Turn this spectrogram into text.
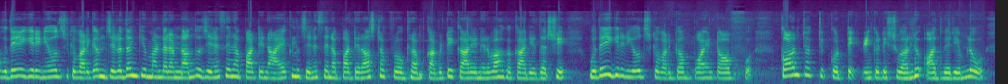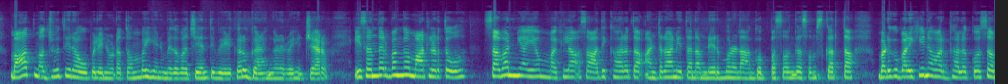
ఉదయగిరి నియోజకవర్గం జలదంకి మండలం నందు జనసేన పార్టీ నాయకులు జనసేన పార్టీ రాష్ట్ర ప్రోగ్రాం కమిటీ కార్యనిర్వాహక కార్యదర్శి ఉదయగిరి నియోజకవర్గం పాయింట్ ఆఫ్ కాంటాక్ట్ కొట్టే వెంకటేశ్వర్లు ఆధ్వర్యంలో మహాత్మా జ్యోతిరావు పులే నూట తొంభై ఎనిమిదవ జయంతి వేడుకలు ఘనంగా నిర్వహించారు. ఈ సందర్భంగా మాట్లాడుతూ సమన్యాయం మహిళా సాధికారత అంటరానితనం నిర్మూలన గొప్ప సంఘ సంస్కర్త బడుగు బలహీన వర్గాల కోసం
